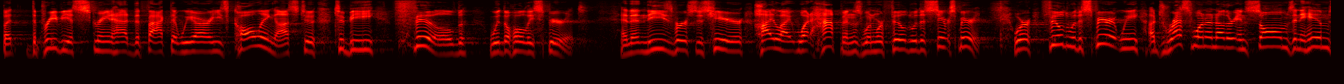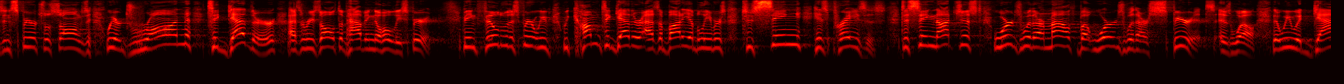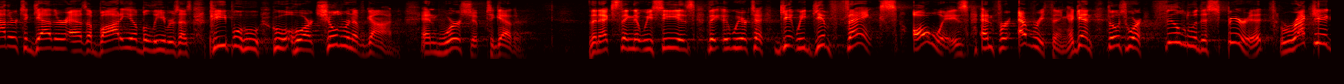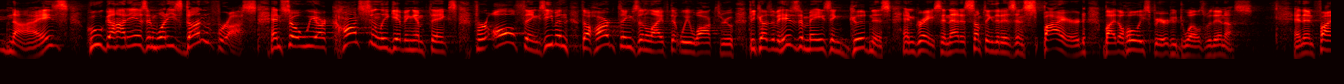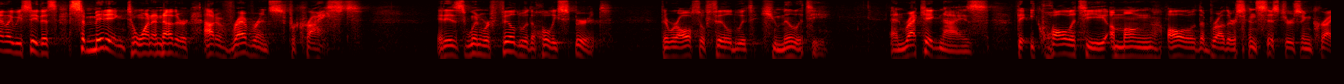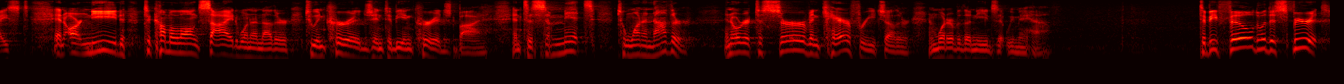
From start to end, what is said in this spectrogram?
But the previous screen had the fact that we are, he's calling us to, to be filled with the Holy Spirit. And then these verses here highlight what happens when we're filled with the Spirit. We're filled with the Spirit. We address one another in psalms and hymns and spiritual songs. We are drawn together as a result of having the Holy Spirit. Being filled with the Spirit, we, we come together as a body of believers to sing His praises, to sing not just words with our mouth, but words with our spirits as well. That we would gather together as a body of believers, as people who, who, who are children of God, and worship together. The next thing that we see is that we are to get, we give thanks always and for everything. Again, those who are filled with the Spirit recognize who God is and what He's done for us. And so we are constantly giving Him thanks for all things, even the hard things in life that we walk through, because of His amazing goodness and grace. And that is something that is inspired by the Holy Spirit who dwells within us. And then finally, we see this submitting to one another out of reverence for Christ. It is when we're filled with the Holy Spirit that we're also filled with humility and recognize the equality among all of the brothers and sisters in Christ and our need to come alongside one another to encourage and to be encouraged by and to submit to one another in order to serve and care for each other and whatever the needs that we may have. To be filled with the Spirit.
